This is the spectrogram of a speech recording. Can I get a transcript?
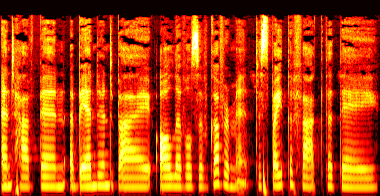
and have been abandoned by all levels of government, despite the fact that they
